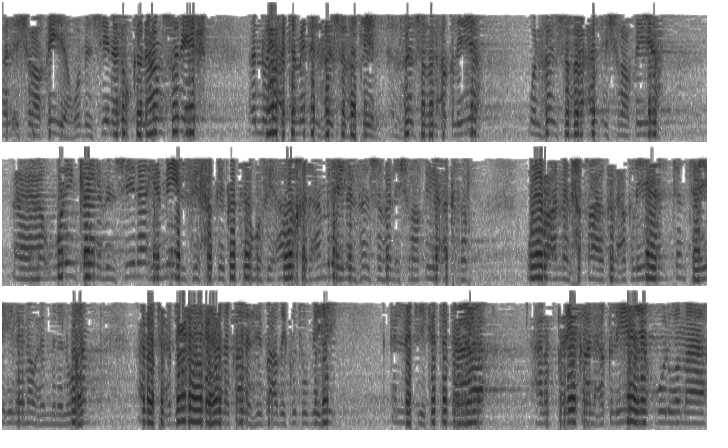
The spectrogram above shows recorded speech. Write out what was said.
الإشراقية. وابن سينا له كلام صريح أنه يعتمد الفلسفتين الفلسفة العقلية والفلسفة الإشراقية آه وإن كان ابن سينا يميل في حقيقته وفي أواخر أمره إلى الفلسفة الإشراقية أكثر ويرى أن الحقائق العقلية تنتهي إلى نوع من الوهم على تعبيره ولهذا قال في بعض كتبه التي كتبها على الطريقة العقلية يقول وما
